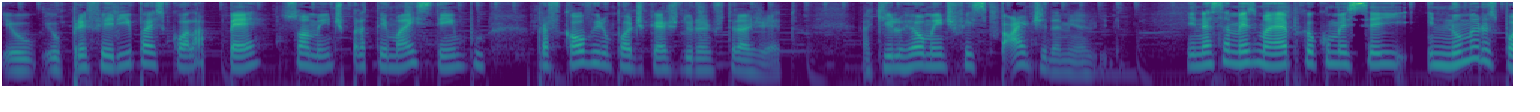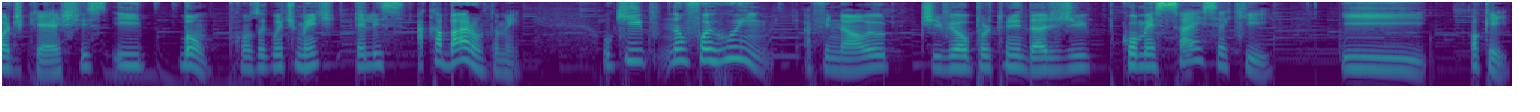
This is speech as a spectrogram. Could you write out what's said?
Eu, eu preferi ir pra escola a pé somente para ter mais tempo para ficar ouvindo podcast durante o trajeto. Aquilo realmente fez parte da minha vida. E nessa mesma época eu comecei inúmeros podcasts e, bom, consequentemente, eles acabaram também. O que não foi ruim, afinal eu tive a oportunidade de começar esse aqui. E, ok,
